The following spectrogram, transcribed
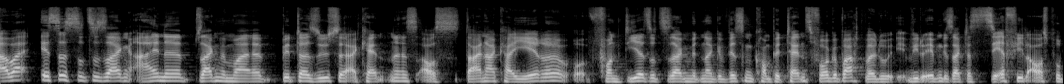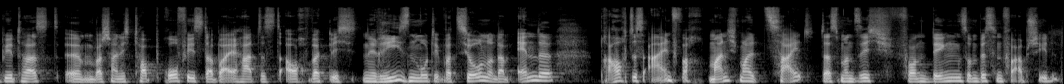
Aber ist es sozusagen eine, sagen wir mal, bittersüße Erkenntnis aus deiner Karriere von dir sozusagen mit einer gewissen Kompetenz vorgebracht, weil du, wie du eben gesagt hast, sehr viel ausprobiert hast, ähm, wahrscheinlich Top-Profis dabei hattest, auch wirklich eine Riesenmotivation und am Ende braucht es einfach manchmal Zeit, dass man sich von Dingen so ein bisschen verabschiedet?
